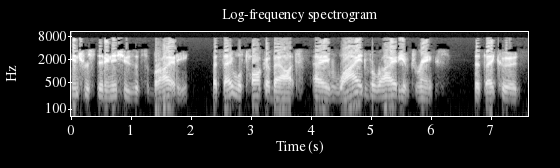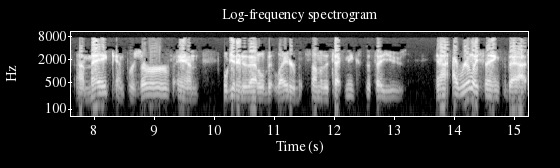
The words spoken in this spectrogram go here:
interested in issues of sobriety, but they will talk about a wide variety of drinks that they could uh, make and preserve, and we'll get into that a little bit later, but some of the techniques that they use and I, I really think that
